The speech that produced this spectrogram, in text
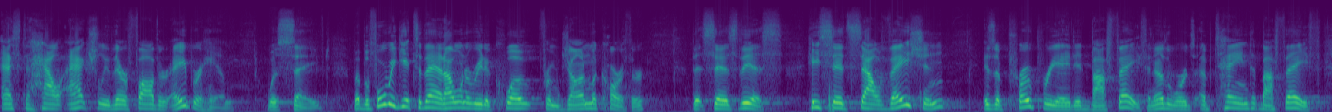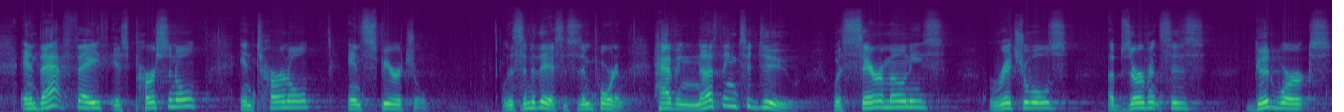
as to how actually their father Abraham was saved. But before we get to that, I want to read a quote from John MacArthur that says this He said, Salvation is appropriated by faith. In other words, obtained by faith. And that faith is personal, internal, and spiritual. Listen to this, this is important. Having nothing to do with ceremonies, rituals, observances, good works,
